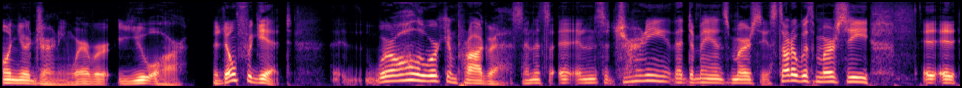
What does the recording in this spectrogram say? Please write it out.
on your journey, wherever you are. But don't forget, we're all a work in progress, and it's and it's a journey that demands mercy. It started with mercy, it, it,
